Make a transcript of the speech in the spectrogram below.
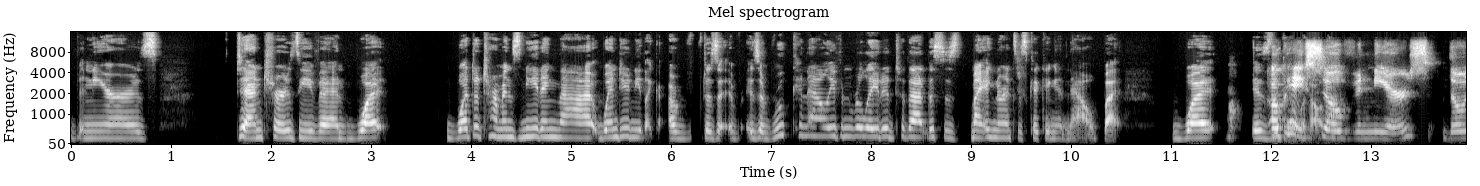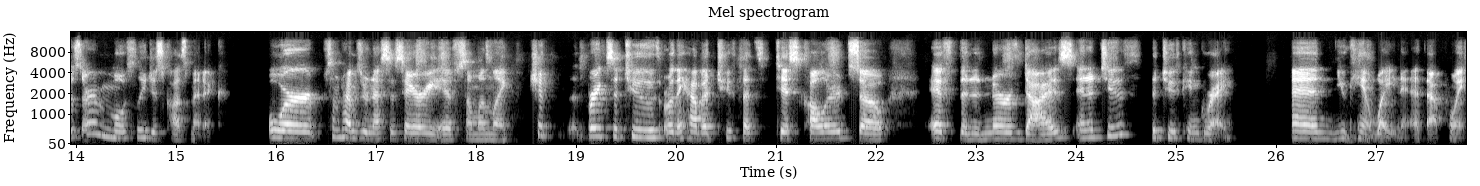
veneers, dentures, even. What what determines needing that? When do you need like a does it is a root canal even related to that? This is my ignorance is kicking in now but what is okay so that? veneers those are mostly just cosmetic or sometimes they're necessary if someone like chip breaks a tooth or they have a tooth that's discolored so if the nerve dies in a tooth the tooth can gray and you can't whiten it at that point.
